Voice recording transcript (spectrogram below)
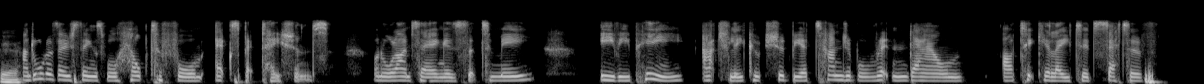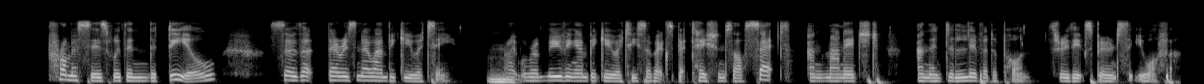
yeah. and all of those things will help to form expectations and all i'm saying is that to me evp actually could, should be a tangible written down articulated set of promises within the deal so that there is no ambiguity mm. right we're removing ambiguity so expectations are set and managed and then delivered upon through the experience that you offer.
